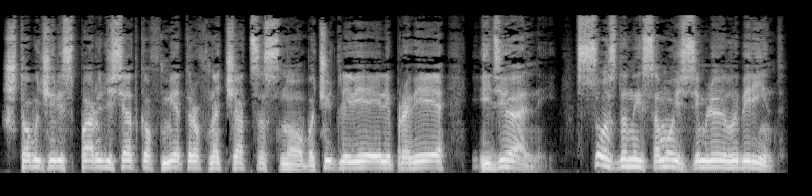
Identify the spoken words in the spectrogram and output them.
чтобы через пару десятков метров начаться снова, чуть левее или правее, идеальный, созданный самой землей лабиринт.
